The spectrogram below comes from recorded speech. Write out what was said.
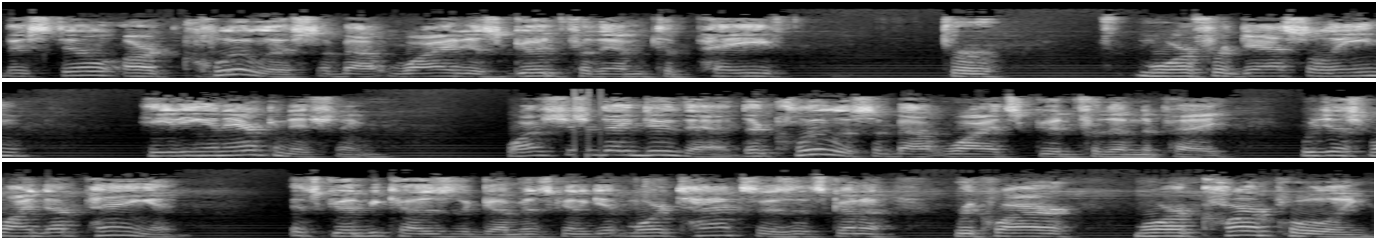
they still are clueless about why it is good for them to pay for more for gasoline, heating and air conditioning. Why should they do that? They're clueless about why it's good for them to pay. We just wind up paying it. It's good because the government's going to get more taxes. It's going to require more carpooling.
